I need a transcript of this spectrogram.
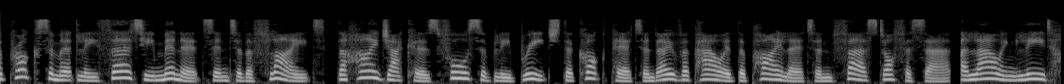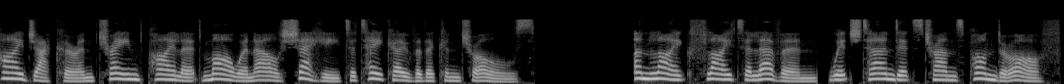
Approximately 30 minutes into the flight, the hijackers forcibly breached the cockpit and overpowered the pilot and first officer, allowing lead hijacker and trained pilot Marwan al-Shehi to take over the controls. Unlike Flight 11, which turned its transponder off,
